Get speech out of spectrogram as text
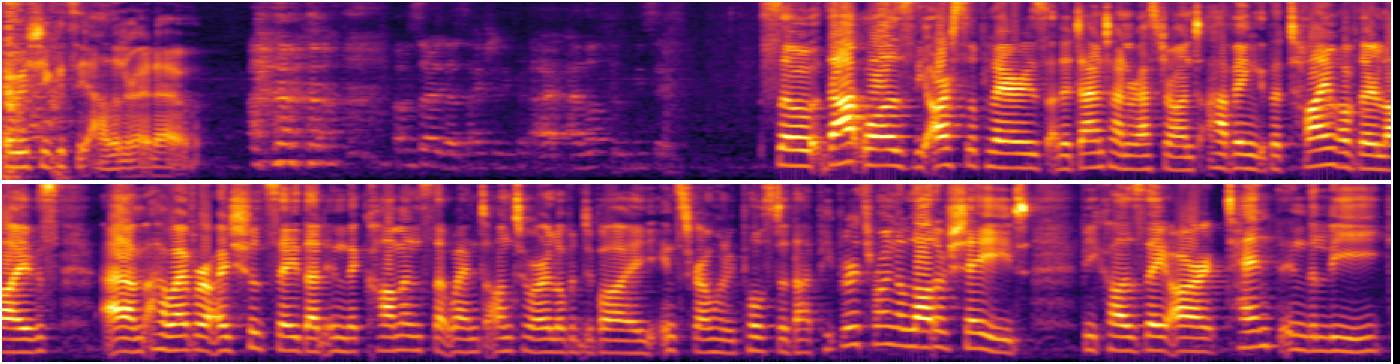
I wish you could see Alan right now. I'm sorry, that's actually, I, I love the music. So that was the Arsenal players at a downtown restaurant having the time of their lives. Um, however, I should say that in the comments that went onto our Lovin Dubai Instagram when we posted that, people are throwing a lot of shade because they are 10th in the league.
